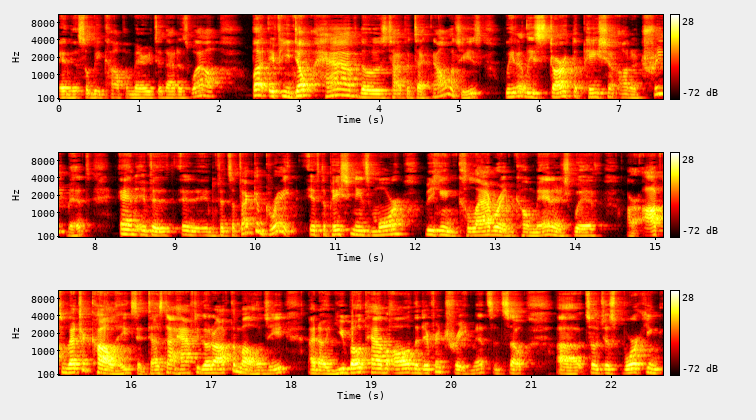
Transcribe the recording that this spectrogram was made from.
And this will be complementary to that as well. But if you don't have those type of technologies, we can at least start the patient on a treatment. And if, it, if it's effective, great. If the patient needs more, we can collaborate and co manage with our optometric colleagues. It does not have to go to ophthalmology. I know you both have all the different treatments. And so, uh, so just working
